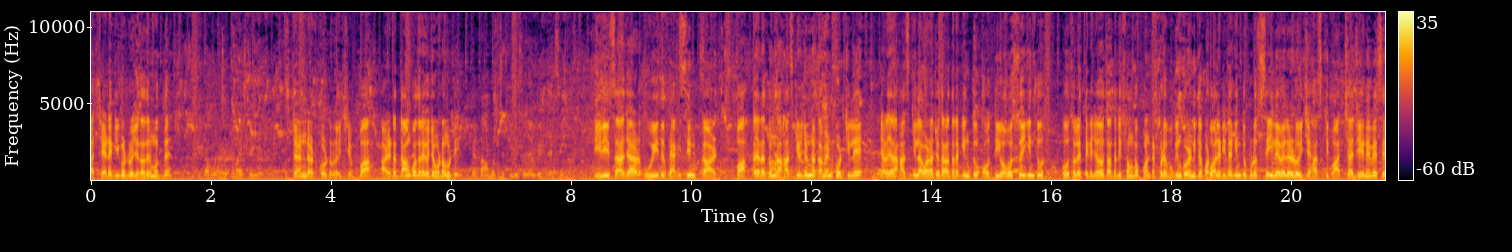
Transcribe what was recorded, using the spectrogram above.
আচ্ছা এটা কি কোট রয়েছে তাদের মধ্যে? এটা হচ্ছে তোমার স্ট্যান্ডার্ড স্ট্যান্ডার্ড কোট রয়েছে বাহ আর এটার দাম কত রেখেছো মোটামুটি? এর দাম হচ্ছে তিরিশ হাজার উইথ ভ্যাকসিন তিরিশ হাজার উইথ ভ্যাকসিন কার্ড বাহ, যারা তোমরা হাস্কির জন্য কমেন্ট করছিলে, যারা যারা হাস্কি লাভার আছো, তারা তারা কিন্তু অতি অবশ্যই কিন্তু কৌশলের থেকে যত তাড়াতাড়ি সম্ভব কন্ট্যাক্ট করে বুকিং করে নিতে পারো। কোয়ালিটিটা কিন্তু পুরো সেই লেভেলের রয়েছে হাস্কি। বাচ্চা যে নেবে, সে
